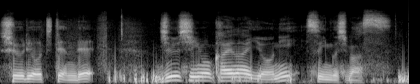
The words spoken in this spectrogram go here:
終了地点で重心を変えないようにスイングします。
